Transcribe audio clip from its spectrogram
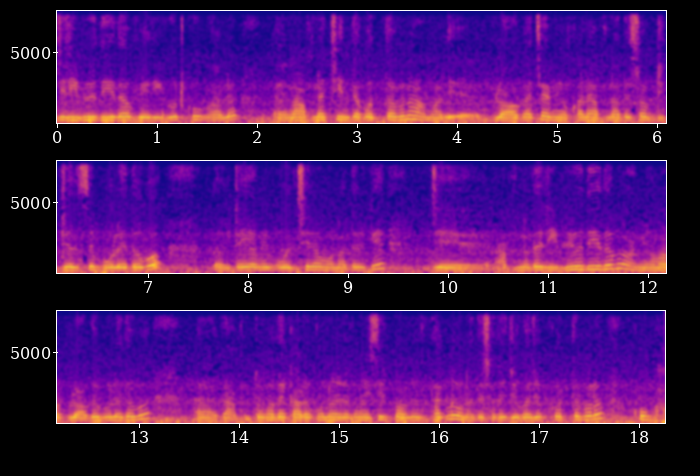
যে রিভিউ দিয়ে দাও ভেরি গুড খুব ভালো। তাহলে আপনার চিন্তা করতে হবে না, আমার ব্লগ আছে, আমি ওখানে আপনাদের সব ডিটেলসে বলে দেবো। তো ওইটাই আমি বলছিলাম ওনাদেরকে যে, আপনাদের রিভিউ দিয়ে দেবো, আমি আমার ব্লগে বলে দেবো। তোমাদের কারও কোনো এরকম এসির প্রবলেম থাকলে ওনাদের সাথে যোগাযোগ করতে পারো। খুব ভালো।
